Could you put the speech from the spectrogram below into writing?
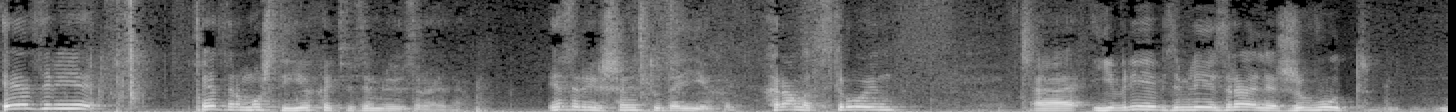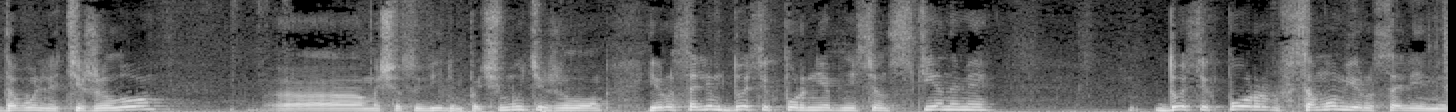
Эзри, Эзра может ехать в землю Израиля. Эзра решает туда ехать. Храм отстроен, Э, евреи в земле Израиля живут довольно тяжело. Э, мы сейчас увидим, почему тяжело. Иерусалим до сих пор не обнесен стенами. До сих пор в самом Иерусалиме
